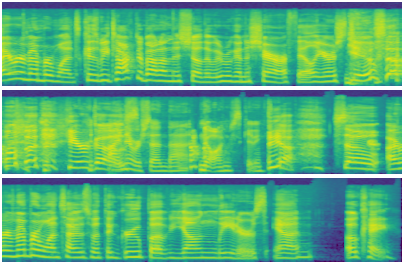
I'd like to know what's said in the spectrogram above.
I remember once because we talked about on this show that we were going to share our failures too. So here goes. I never said that. No, I'm just kidding. Yeah. So I remember once I was with a group of young leaders, and okay,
